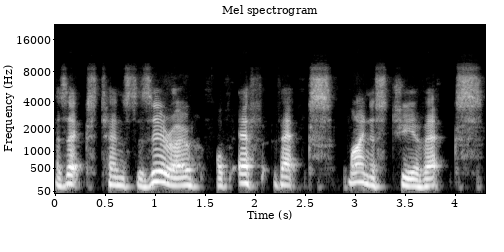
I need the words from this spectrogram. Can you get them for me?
as x tends to 0 of f of x minus g of x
